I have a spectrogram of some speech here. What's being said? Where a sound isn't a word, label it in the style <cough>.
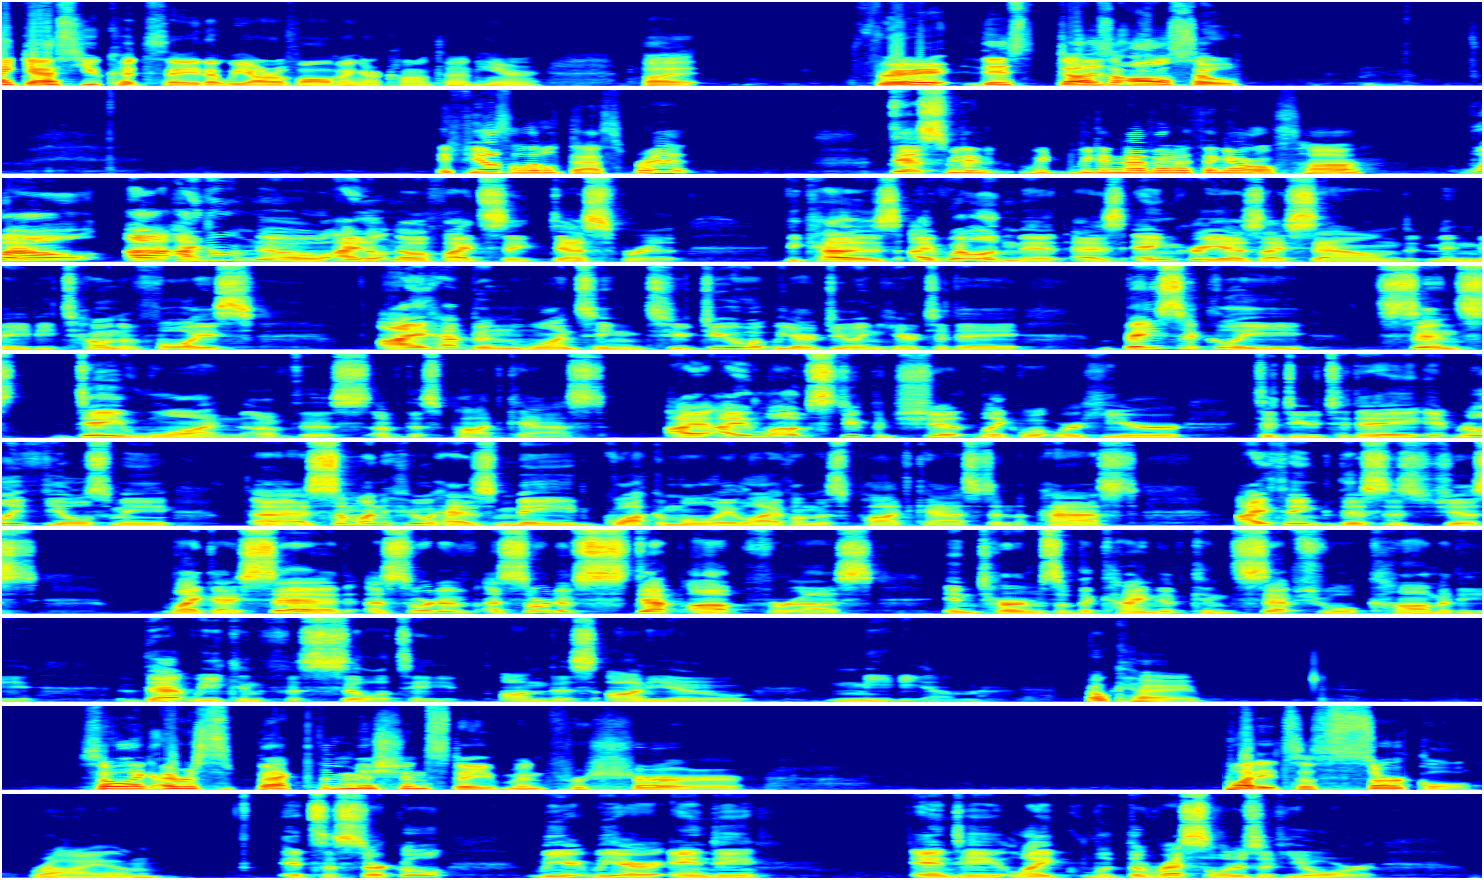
I guess you could say that we are evolving our content here, but for this does also. It feels a little desperate. Desperate. We didn't. We, we didn't have anything else, huh? Well, uh, I don't know. I don't know if I'd say desperate, because I will admit, as angry as I sound in maybe tone of voice, I have been wanting to do what we are doing here today, basically since day one of this of this podcast. I I love stupid shit like what we're here to do today. It really fuels me. Uh, as someone who has made guacamole live on this podcast in the past, I think this is just like I said, a sort of a sort of step up for us in terms of the kind of conceptual comedy that we can facilitate on this audio medium. Okay. So, like, I respect the mission statement for sure, but it's a circle, Ryan. It's a circle. We we are Andi, Andi like, like the wrestlers of yore.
